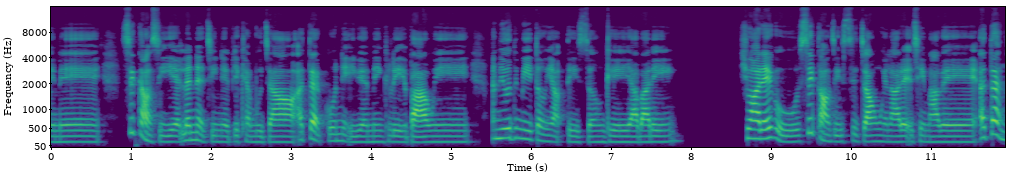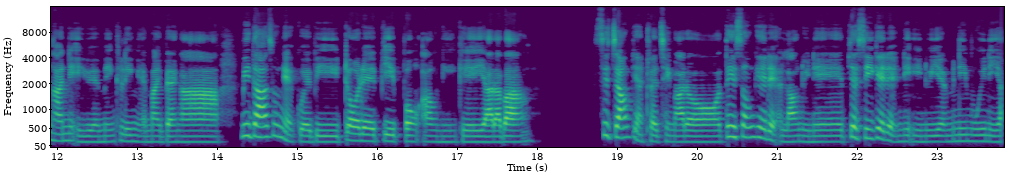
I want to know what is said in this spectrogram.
ပေမဲ့စစ်ကောင်စီရဲ့လက်နက်ကြီးနဲ့ပစ်ခတ်မှုကြောင့်အသက်9နှစ်အရွယ်မိန်းကလေးအပါအဝင်အမျိုးသမီး3ယောက်သေဆုံးခဲ့ရပါတယ်။ရွာထဲကိုစစ်ကောင်စီစစ်ကြောင်းဝင်လာတဲ့အချိန်မှာပဲအသက်9နှစ်အရွယ်မိန်းကလေးငယ်မိုက်ပန်ကမိသားစုနဲ့꿰ပြီးတော်တယ်ပြေပုံအောင်နေခဲ့ရတာပါ စစ်ကြောင်းပြန်ထွက်ချိန်မှာတော့တေဆုံးခဲ့တဲ့အလောင်းတွေနဲ့ပျက်စီးခဲ့တဲ့နေအိမ်တွေရဲ့မနီမွေးနေရ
